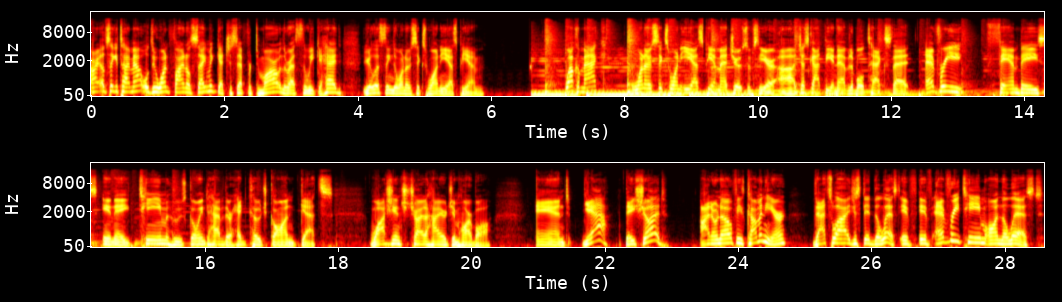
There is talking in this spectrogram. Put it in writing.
All right, let's take a timeout. We'll do one final segment, get you set for tomorrow and the rest of the week ahead. You're listening to 1061 ESPN. Welcome back. 1061 ESPN. Matt Josephs here. Uh, just got the inevitable text that every fan base in a team who's going to have their head coach gone gets. Washington should try to hire Jim Harbaugh. And yeah, they should. I don't know if he's coming here. That's why I just did the list. If if every team on the list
